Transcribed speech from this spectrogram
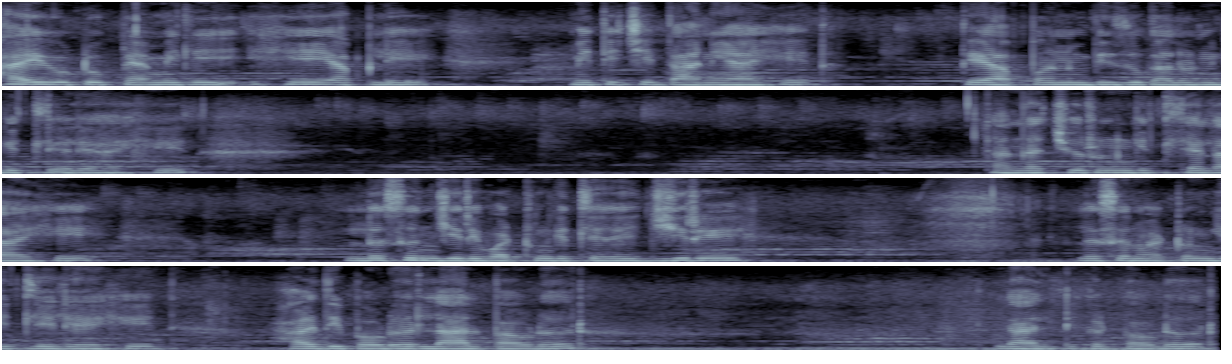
हाय यूट्यूब फॅमिली हे आपले मेथीचे दाणे आहेत. ते आपण भिजू घालून घेतलेले आहेत. कांदा चिरून घेतलेला आहे. लसण जिरे वाटून घेतलेले जिरे लसण वाटून घेतलेले आहेत. हळदी पावडर लाल पावडर लाल तिखट पावडर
